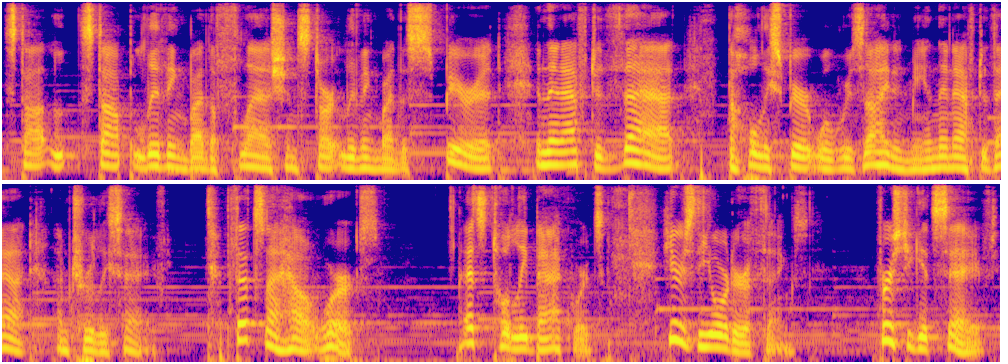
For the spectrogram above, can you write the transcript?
stop, stop living by the flesh and start living by the Spirit, and then after that, the Holy Spirit will reside in me, and then after that, I'm truly saved. But that's not how it works. That's totally backwards. Here's the order of things. First, you get saved.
